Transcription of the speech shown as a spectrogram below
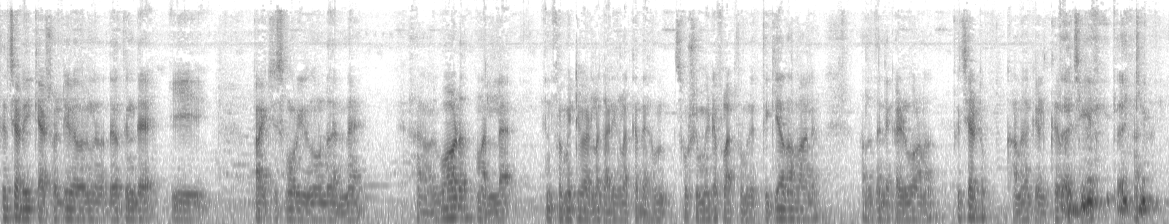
തീർച്ചയായിട്ടും ഈ കാഷ്വാലിറ്റി ലെവലിൽ അദ്ദേഹത്തിന്റെ ഈ പ്രാക്ടീസ് മോർ ഇരുന്നുകൊണ്ട് തന്നെ ഒരുപാട് നല്ല ഇൻഫർമേറ്റീവ് ആയിട്ടുള്ള കാര്യങ്ങളൊക്കെ അദ്ദേഹം സോഷ്യൽ മീഡിയ പ്ലാറ്റ്ഫോമിൽ എത്തിക്കുക എന്ന് പറഞ്ഞാൽ അത് തന്റെ കഴിവാണ്. തീർച്ചയായിട്ടും കാണുക കേൾക്കുക ചെയ്യുക.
